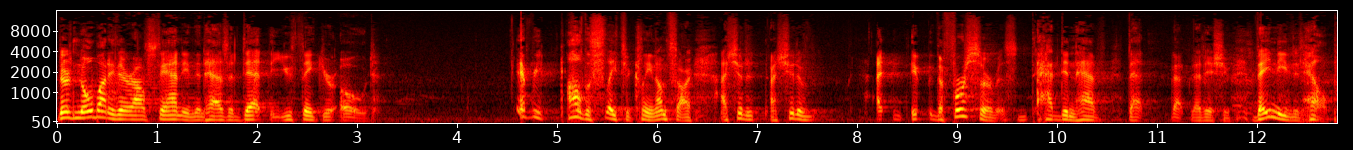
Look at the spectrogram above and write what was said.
There's nobody there outstanding that has a debt that you think you're owed. Every, all the slates are clean. I'm sorry. I should have, I should have, the first service had, didn't have that, that, that issue. They needed help.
